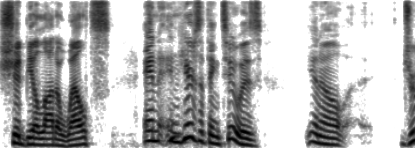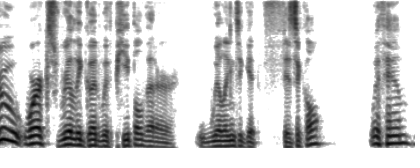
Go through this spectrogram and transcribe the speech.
Should be a lot of welts. And and here's the thing too is, you know, Drew works really good with people that are willing to get physical with him.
